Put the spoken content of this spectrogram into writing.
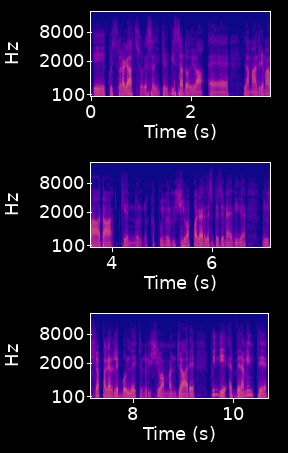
E questo ragazzo che è stato intervistato aveva eh, la madre malata non, a cui non riusciva a pagare le spese mediche, non riusciva a pagare le bollette, non riusciva a mangiare. Quindi è veramente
